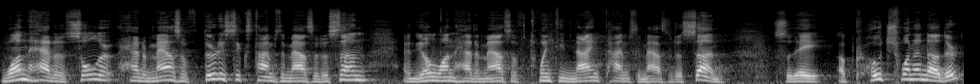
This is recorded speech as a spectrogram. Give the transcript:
one had a solar had a mass of 36 times the mass of the sun, and the other one had a mass of 29 times the mass of the sun. So they approached one another,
